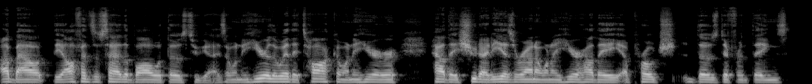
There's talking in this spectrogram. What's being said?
about the offensive side of the ball with those two guys. I want to hear the way they talk. I want to hear how they shoot ideas around. I want to hear how they approach those different things.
